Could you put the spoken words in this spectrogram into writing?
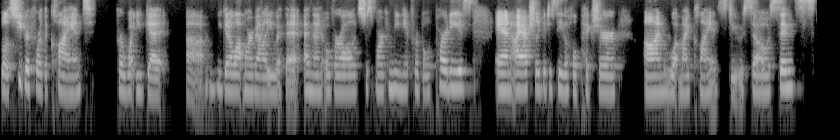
well, it's cheaper for the client for what you get. Um, you get a lot more value with it. And then overall, it's just more convenient for both parties. And I actually get to see the whole picture on what my clients do. So since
